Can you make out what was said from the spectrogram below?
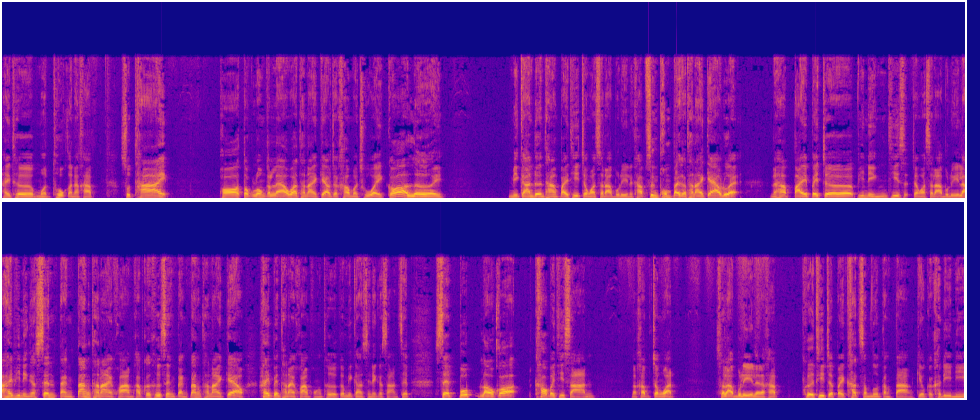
ให้เธอหมดทุกข์นะครับ สุดท้ายพอตกลงกันแล้วว่าทนายแก้วจะเข้ามาช่วย ก็เลยมีการเดินทางไปที่จังหวัดสระบุรีนะครับ ซึ่งผมไปกับทนายแก้วด้วยนะครับไปไปเจอพี่หนิงที่จังหวัดสระบุรีแล้วให้พี่หนิงเซ็นแต่งตั้งทนายความครับก็คือเซ็นแต่งตั้งทนายแก้ว ให้เป็นทนายความของเธอก็มีการเซ็นเอกสารเสร็จ เสร็จปุ๊บเราก็เข้าไปที่ศาลนะครับ จังหวัดสระบุรีเลยนะครับ เพื่อที่จะไปคัดสำนวนต่างๆ เกี่ยวกับคดีนี้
